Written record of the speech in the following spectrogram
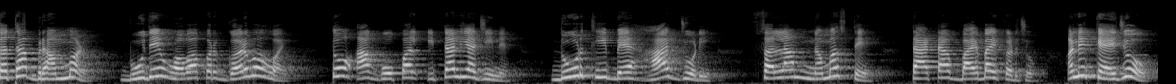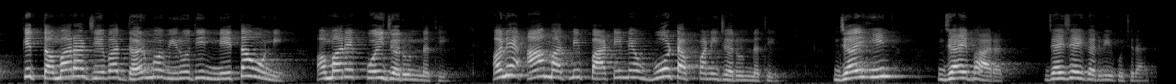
તથા બ્રાહ્મણ ભૂદેવ હોવા પર ગર્વ હોય, તો આ ગોપાલ ઇટાલિયાજીને દૂરથી બે હાથ જોડી સલામ નમસ્તે, ટાટા બાય બાય કરજો અને કહેજો કે તમારા જેવા ધર્મ વિરોધી નેતાઓની અમારે કોઈ જરૂર નથી. અને આમ આદમી પાર્ટીને વોટ આપવાની જરૂર નથી. જય હિન્દ, જય ભારત, જય જય ગરવી ગુજરાત.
